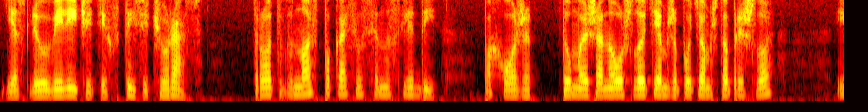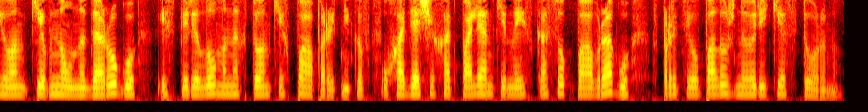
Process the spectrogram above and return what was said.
Если увеличить их в тысячу раз. Трот вновь покосился на следы. Похоже. Думаешь, оно ушло тем же путем, что пришло? — и он кивнул на дорогу из переломанных тонких папоротников, уходящих от полянки наискосок по оврагу в противоположную реке сторону.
